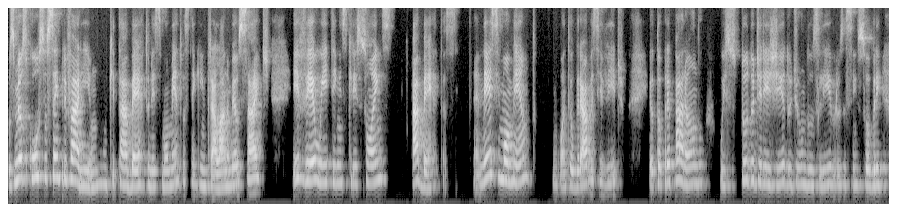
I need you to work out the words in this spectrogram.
Os meus cursos sempre variam. O que está aberto nesse momento, você tem que entrar lá no meu site e ver o item inscrições abertas. É, nesse momento, enquanto eu gravo esse vídeo, eu estou preparando o estudo dirigido de um dos livros assim sobre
